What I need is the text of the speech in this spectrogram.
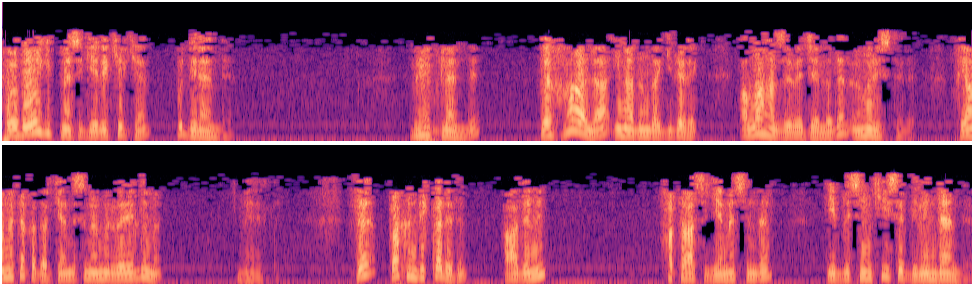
tövbeye gitmesi gerekirken bu direndi. Büyüklendi ve hala inadında giderek Allah Azze ve Celle'den ömür istedi. Kıyamete kadar kendisine ömür verildi mi? Verildi. Ve bakın dikkat edin Adem'in hatası yemesinden iblisinki ise dilindendi.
